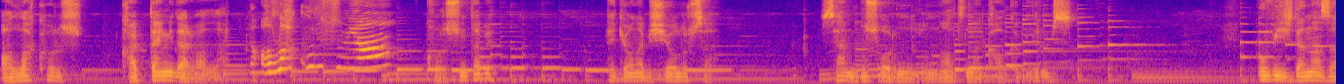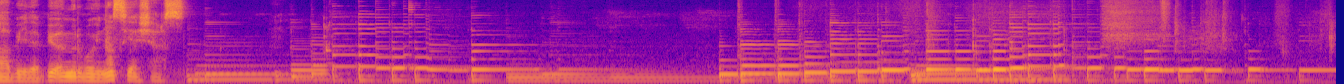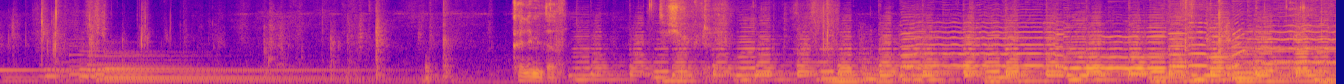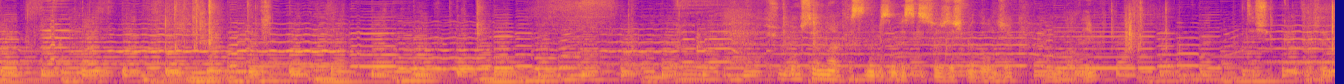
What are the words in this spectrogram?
Allah korusun. Kalpten gider vallahi. Ya Allah korusun ya. Korusun tabii. Peki ona bir şey olursa sen bu sorumluluğun altından kalkabilir misin? Bu vicdan azabıyla bir ömür boyu nasıl yaşarsın? Arkasında bizim eski sözleşme de olacak. Onu da alayım. Teşekkür ederim.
